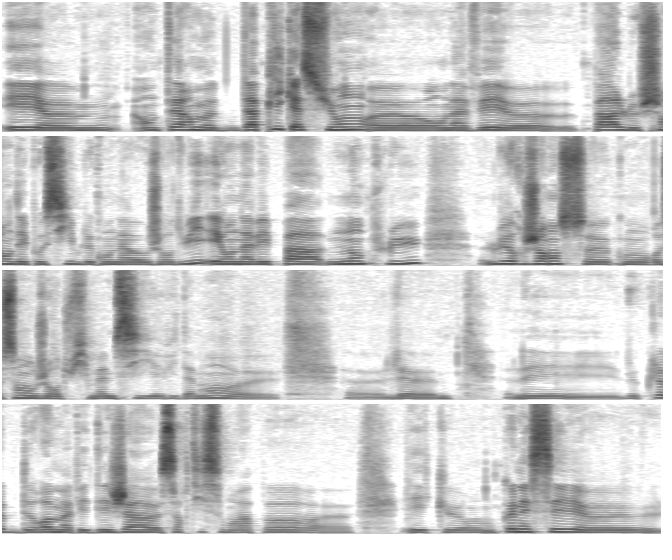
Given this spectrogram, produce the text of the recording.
Et en termes d'application, on n'avait pas le champ des possibles qu'on a aujourd'hui et on n'avait pas non plus l'urgence qu'on ressent aujourd'hui, même si évidemment le, le, Club de Rome avait déjà sorti son rapport et qu'on connaissait le,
